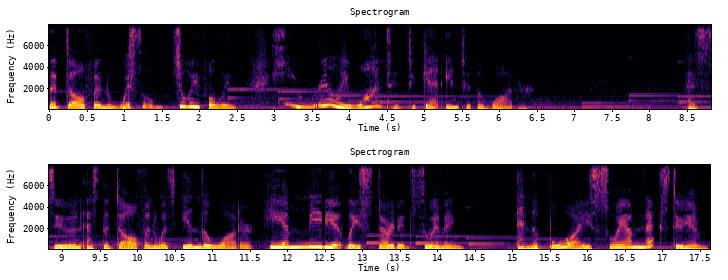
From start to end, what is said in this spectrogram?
The dolphin whistled joyfully. He really wanted to get into the water. As soon as the dolphin was in the water, he immediately started swimming and the boy swam next to him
